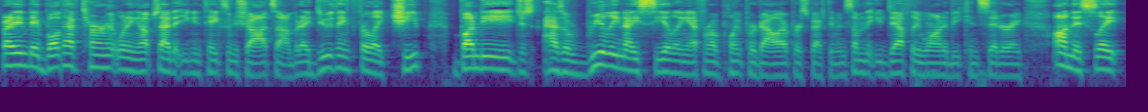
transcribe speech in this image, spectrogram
but I think they both have tournament winning upside that you can take some shots on. But I do think for like cheap, Bundy just has a really nice ceiling eh, from a point per dollar perspective, and something that you definitely want to be considering on this slate.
